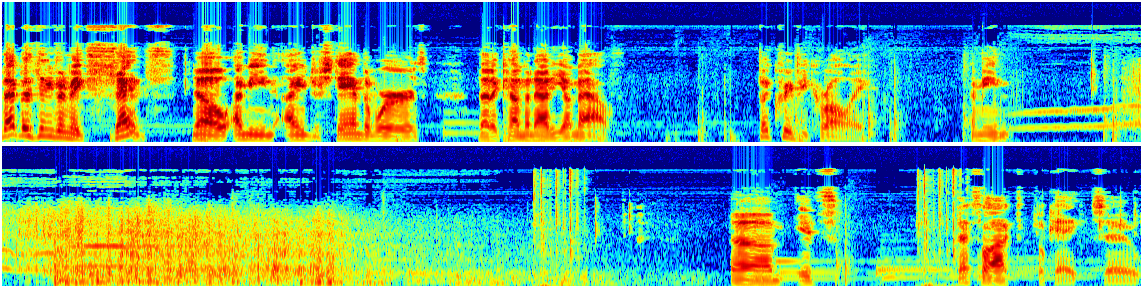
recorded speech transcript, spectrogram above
That doesn't even make sense. No, I mean, I understand the words that are coming out of your mouth. But creepy crawly. I mean, um, it's that's locked. Okay, so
